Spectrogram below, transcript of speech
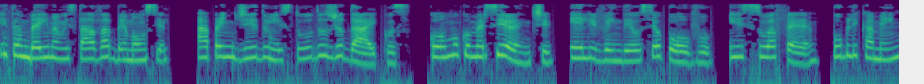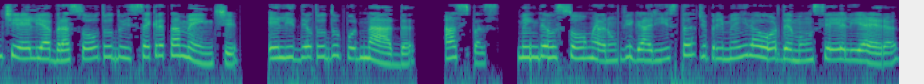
E também não estava bemonce, aprendido em estudos judaicos. Como comerciante, ele vendeu seu povo e sua fé. Publicamente ele abraçou tudo e secretamente. Ele deu tudo por nada. Aspas. Mendelssohn era um vigarista de primeira ordem, ele era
